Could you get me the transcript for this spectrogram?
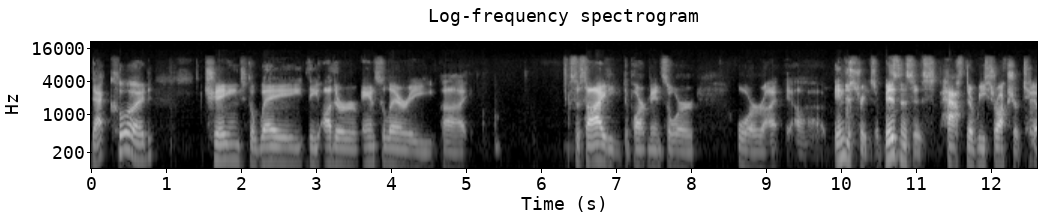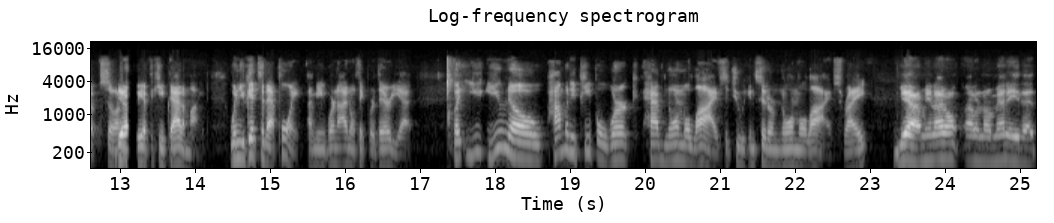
that could change the way the other ancillary uh, society departments or or uh, uh, industries or businesses have to restructure too. So. I mean, we have to keep that in mind when you get to that point. I mean, we're not. I don't think we're there yet. But you you know how many people work have normal lives that you would consider normal lives, right? Yeah, I mean, I don't I don't know many that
